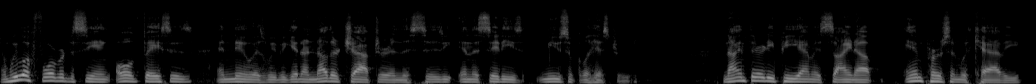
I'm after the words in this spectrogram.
And we look forward to seeing old faces and new as we begin another chapter in the city in the city's musical history. 9:30 p.m. is sign up in person with Kavi,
